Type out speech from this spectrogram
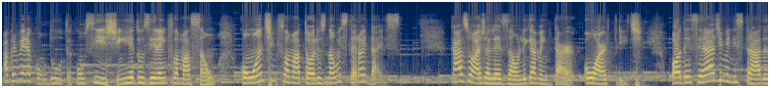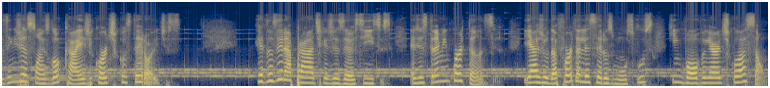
A primeira conduta consiste em reduzir a inflamação com anti-inflamatórios não esteroidais. Caso haja lesão ligamentar ou artrite, podem ser administradas injeções locais de corticosteroides. Reduzir a prática de exercícios é de extrema importância, e ajuda a fortalecer os músculos que envolvem a articulação.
